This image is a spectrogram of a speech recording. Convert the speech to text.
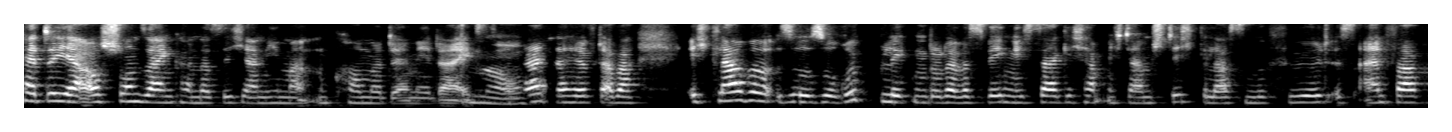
hätte ja auch schon sein können, dass ich an jemanden komme, der mir da extra genau. weiterhilft. Aber ich glaube, so, so rückblickend oder weswegen ich sage, ich habe mich da im Stich gelassen gefühlt, ist einfach,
